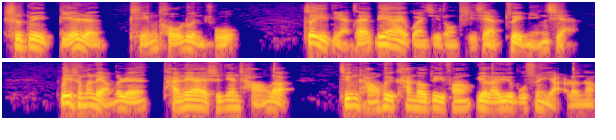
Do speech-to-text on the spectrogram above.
是对别人评头论足。这一点在恋爱关系中体现最明显。为什么两个人谈恋爱时间长了，经常会看到对方越来越不顺眼了呢？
